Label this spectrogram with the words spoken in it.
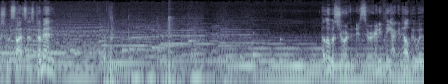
Voice from the side says, Come in. Hello, Miss Jordan. Is there anything I can help you with?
